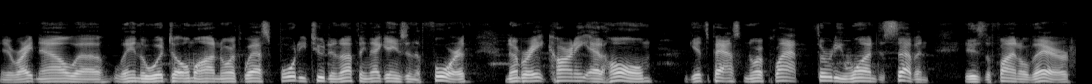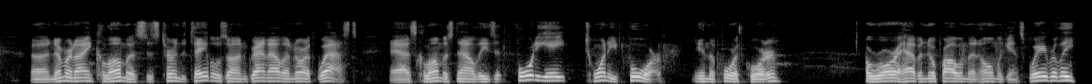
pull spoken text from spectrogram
right now uh, laying the wood to Omaha Northwest 42 to nothing. That game's in the fourth. Number 8 Kearney at home gets past North Platte 31 to 7 is the final there. Uh, number nine, Columbus, has turned the tables on Grand Island Northwest as Columbus now leads at 48 24 in the fourth quarter. Aurora having no problem at home against Waverly.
